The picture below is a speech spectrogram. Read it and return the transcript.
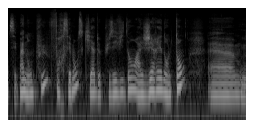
c'est pas non plus forcément ce qu'il y a de plus évident à gérer dans le temps. Euh, Mm,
